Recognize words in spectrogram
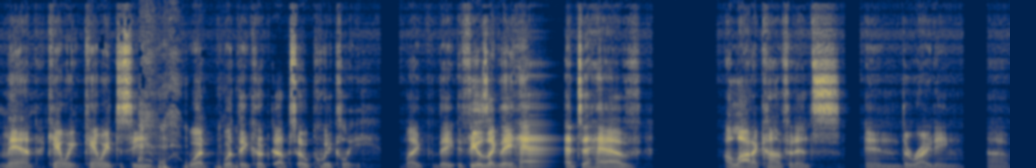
Man, I can't wait! Can't wait to see what what they cooked up so quickly. Like they, it feels like they had to have a lot of confidence in the writing uh,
